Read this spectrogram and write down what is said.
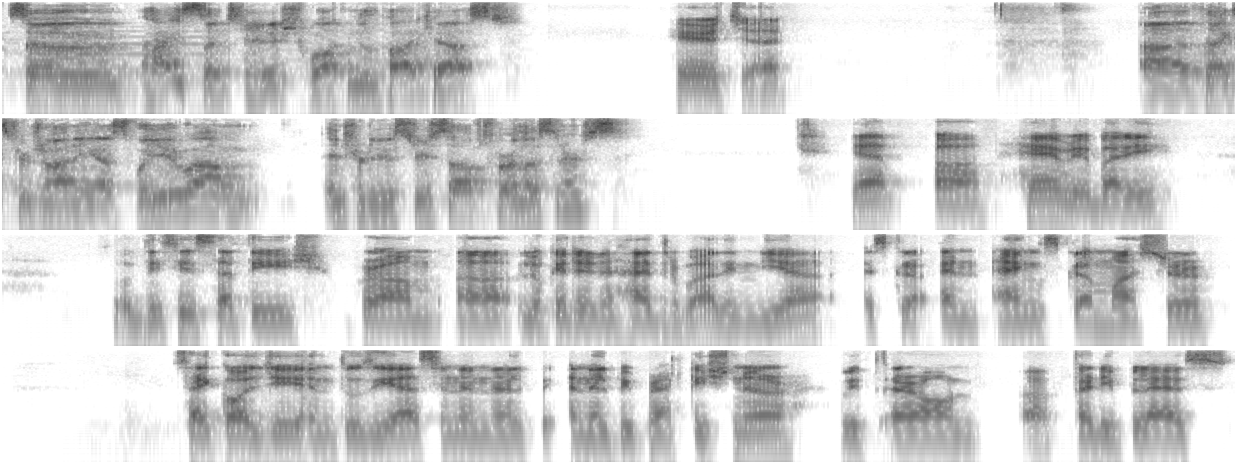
So, hi, Satish. Welcome to the podcast. Hey, Chad. Uh, thanks for joining us. Will you um, introduce yourself to our listeners? Yep. Uh, hey, everybody. So, this is Satish from uh, located in Hyderabad, India, an Ang Scrum Master, psychology enthusiast, and an NLP, NLP practitioner with around uh, 30 plus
